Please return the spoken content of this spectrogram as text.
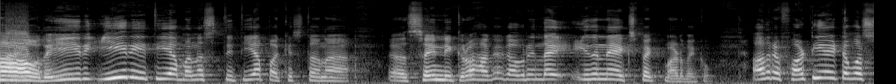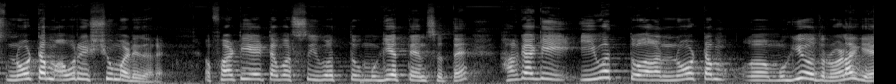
ಹೌದು. ಈ ಈ ರೀತಿಯ ಮನಸ್ಥಿತಿಯ ಪಾಕಿಸ್ತಾನ ಸೈನಿಕರು ಹಾಗಾಗಿ ಅವರಿಂದ ಇದನ್ನೇ ಎಕ್ಸ್ಪೆಕ್ಟ್ ಮಾಡಬೇಕು. ಆದರೆ ಫಾರ್ಟಿ ಏಯ್ಟ್ ಅವರ್ಸ್ ನೋಟಮ್ ಅವರು ಇಶ್ಯೂ ಮಾಡಿದ್ದಾರೆ. ಫಾರ್ಟಿ ಏಯ್ಟ್ ಅವರ್ಸ್ ಇವತ್ತು ಮುಗಿಯುತ್ತೆ ಅನಿಸುತ್ತೆ. ಹಾಗಾಗಿ ಇವತ್ತು ಆ ನೋಟಮ್ ಆ, ಮುಗಿಯೋದ್ರೊಳಗೆ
